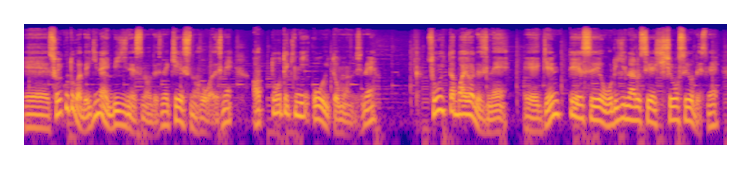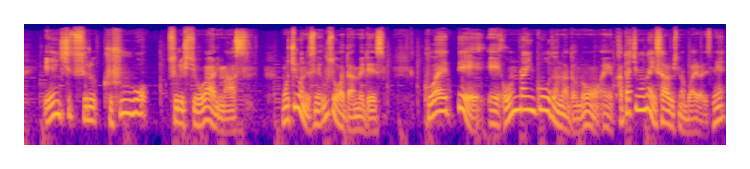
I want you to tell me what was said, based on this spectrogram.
えー、そういうことができないビジネスのですね、ケースの方がですね、圧倒的に多いと思うんですね。そういった場合はですね、えー、限定性、オリジナル性、希少性をですね、演出する工夫をする必要があります。もちろんですね、嘘はダメです。加えて、えー、オンライン講座などの、えー、形のないサービスの場合はですね、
